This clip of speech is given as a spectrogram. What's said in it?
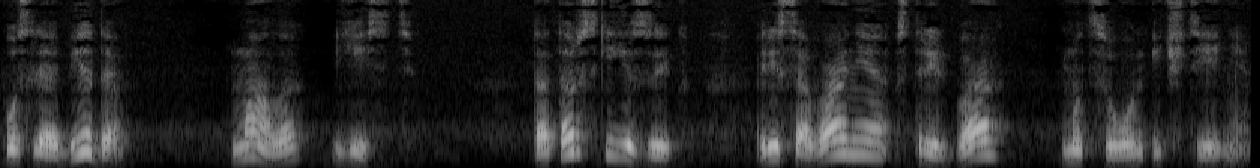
После обеда мало есть. Татарский язык, рисование, стрельба, мацион и чтение.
